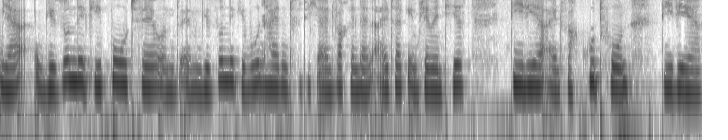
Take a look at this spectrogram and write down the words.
ja, gesunde Gebote und ähm, gesunde Gewohnheiten für dich einfach in deinen Alltag implementierst, die dir einfach gut tun, die dir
